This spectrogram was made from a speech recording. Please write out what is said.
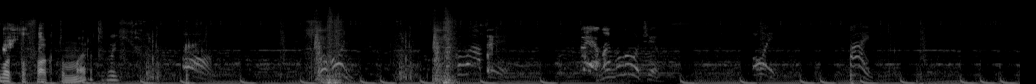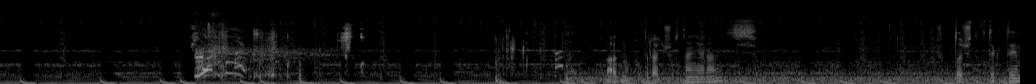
Так, по факту мертвий. Ладно, потрачу останній ранець. Щоб точно втекти.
